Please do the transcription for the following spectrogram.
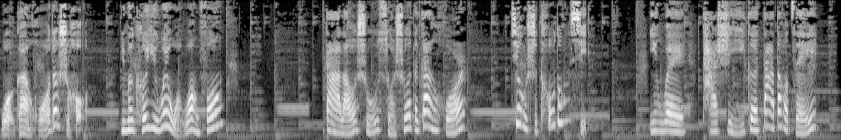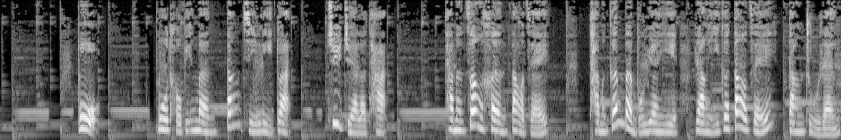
我干活的时候，你们可以为我望风。”大老鼠所说的干活儿，就是偷东西，因为他是一个大盗贼。不，木头兵们当机立断，拒绝了他。他们憎恨盗贼，他们根本不愿意让一个盗贼当主人。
